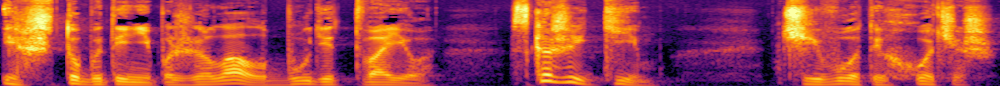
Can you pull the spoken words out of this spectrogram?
и что бы ты ни пожелал, будет твое. Скажи, Ким, чего ты хочешь?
